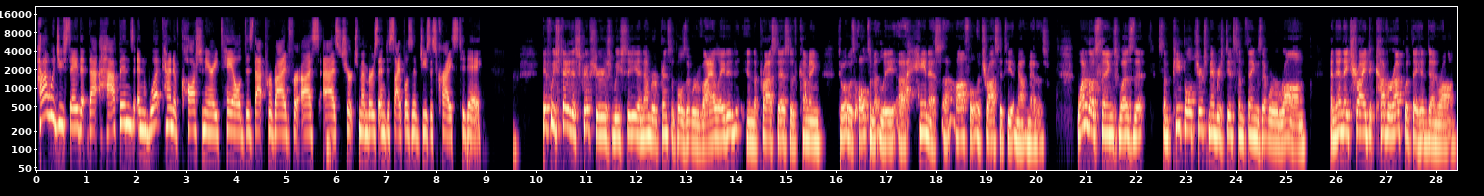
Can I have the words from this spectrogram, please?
How would you say that that happens and what kind of cautionary tale does that provide for us as church members and disciples of Jesus Christ today? If we study the scriptures, we see a number of principles that were violated in the process of coming to what was ultimately a heinous, uh, awful atrocity at Mount Meadows. One of those things was that some people, church members, did some things that were wrong, and then they tried to cover up what they had done wrong.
